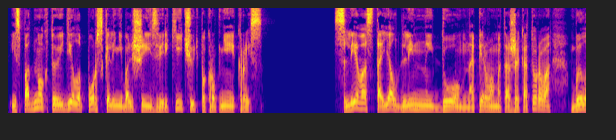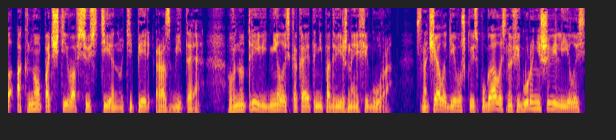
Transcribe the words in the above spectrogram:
Из-под ног то и дело порскали небольшие зверьки, чуть покрупнее крыс. Слева стоял длинный дом, на первом этаже которого было окно почти во всю стену, теперь разбитое. Внутри виднелась какая-то неподвижная фигура. Сначала девушка испугалась, но фигура не шевелилась,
